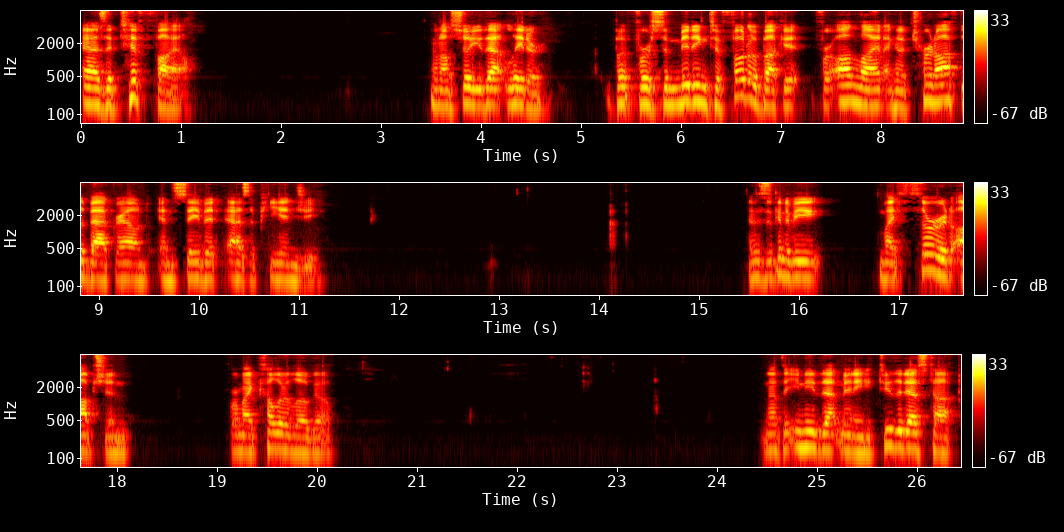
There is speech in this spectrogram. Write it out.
as a TIFF file. And I'll show you that later. But for submitting to PhotoBucket for online, I'm going to turn off the background and save it as a PNG. And this is going to be my third option for my color logo. Not that you need that many to the desktop,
